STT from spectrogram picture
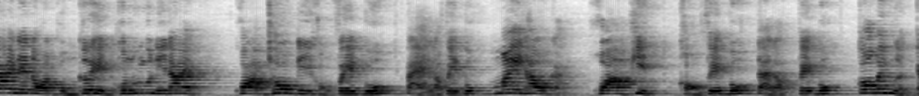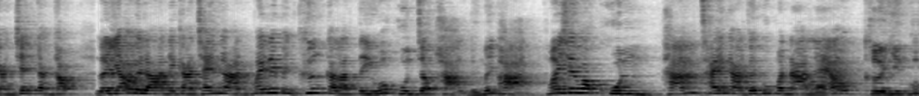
ได้แน่นอนผมเคยเห็นคนนู้นคนนี้ได้ ความโชคดีของ Facebook แต่ละ Facebook ไม่เท่ากัน ความผิดของ Facebook แต่ละ Facebook ก็ไม่เหมือนกันเช่นกันครับ ระยะเวลาในการใช้งานไม่ได้เป็นเครื่องการันตีว่าคุณจะผ่านหรือไม่ผ่าน ไม่ใช่ว่าคุณทั้งใช้งาน Facebook มานานแล้ว เคยยิงโฆ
